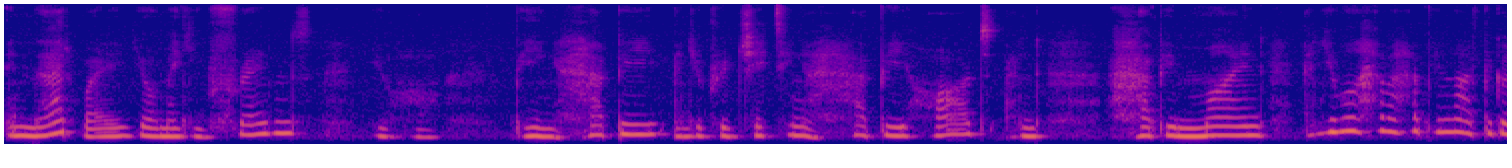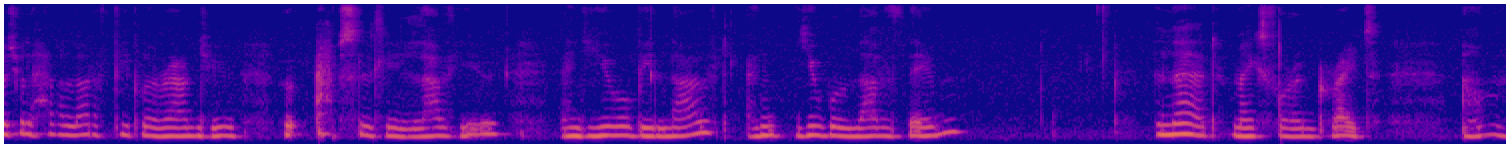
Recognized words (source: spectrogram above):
In that way, you're making friends, you are being happy, and you're projecting a happy heart and a happy mind, and you will have a happy life because you'll have a lot of people around you who absolutely love you, and you will be loved, and you will love them. And that makes for a great um,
